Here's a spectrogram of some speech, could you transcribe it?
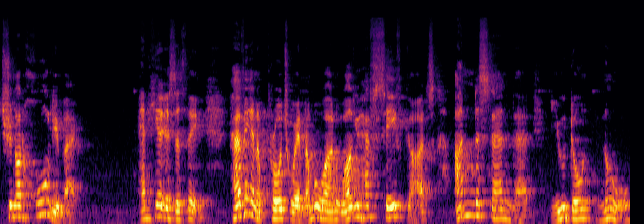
should not hold you back. And here is the thing having an approach where, number one, while you have safeguards, understand that you don't know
